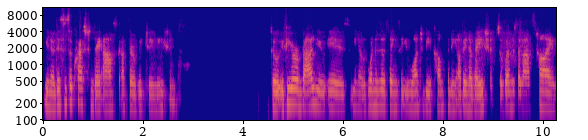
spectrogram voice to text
You know, this is a question they ask at their weekly meetings. So if your value is, you know, one of the things that you want to be a company of innovation. So when was the last time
